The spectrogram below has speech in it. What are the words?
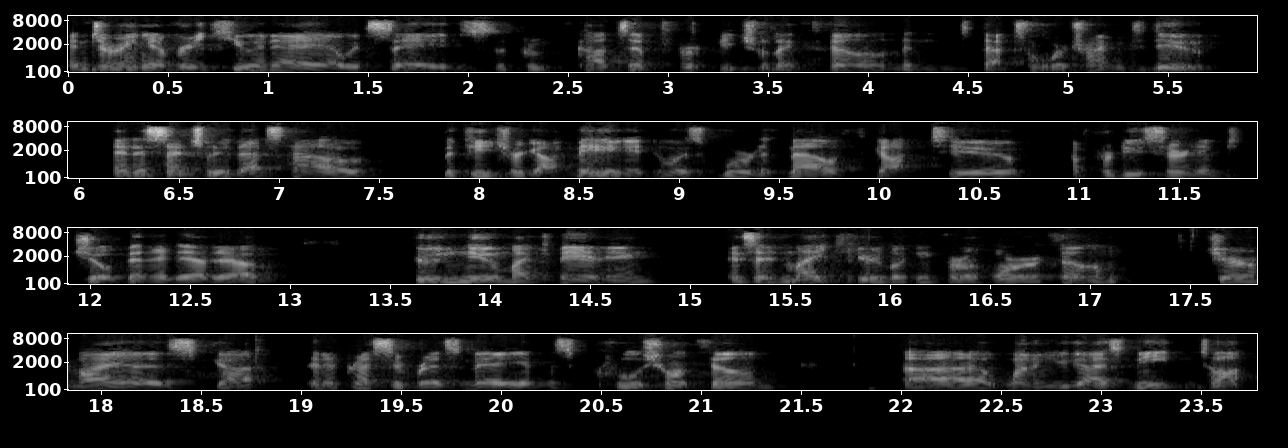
And during every Q and A, I would say this is a proof of concept for a feature length film, and that's what we're trying to do. And essentially, that's how the feature got made. Was word of mouth got to a producer named Joe Benedetto who knew Mike Manning and said, Mike, you're looking for a horror film. Jeremiah's got an impressive resume and this cool short film. Uh, why don't you guys meet and talk?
